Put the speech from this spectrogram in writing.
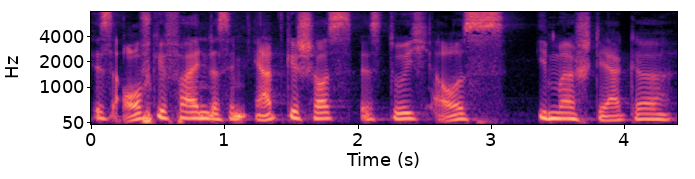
ist aufgefallen, dass im Erdgeschoss es durchaus immer stärker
